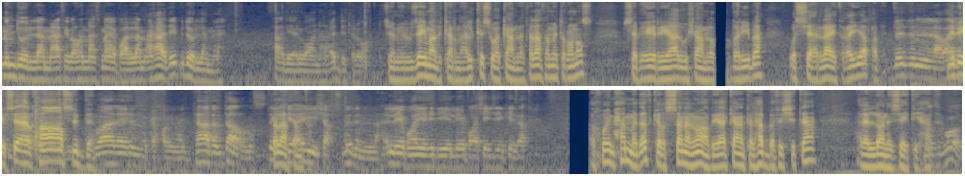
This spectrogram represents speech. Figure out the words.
من دون لمعة في بعض الناس ما يبغى اللمعة هذه بدون لمعة. هذه ألوانها عدة ألوان. جميل. وزي ما ذكرنا الكسوة كاملة ثلاثة متر ونص ب 70 ريال وشامله الضريبة والسعر لا يتغير ابدا. بإذن الله. نبيه سعر خاص. جدا. ولا يهمك أخوي ماجد ثلاثة امتار ونص. تكفي. أي شخص بإذن الله. اللي يبغى يهدي اللي يبغى شيء زي كذا. أخوي محمد أذكر السنة الماضية كانت الهبة في الشتاء على اللون الزيتي هذا. مضبوط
